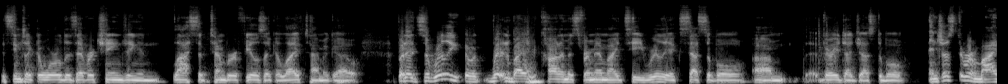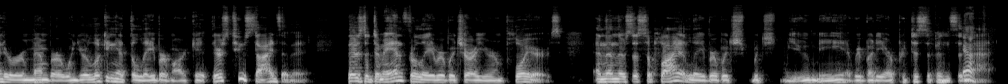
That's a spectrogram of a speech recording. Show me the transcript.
it seems like the world is ever changing and last september feels like a lifetime ago but it's a really uh, written by an economist from MIT, really accessible, um, very digestible. And just a reminder, remember when you're looking at the labor market, there's two sides of it. There's a demand for labor, which are your employers, and then there's a supply of labor, which which you, me, everybody are participants in Yeah. that.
